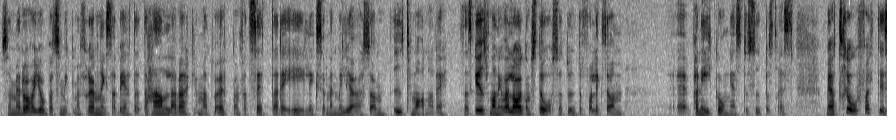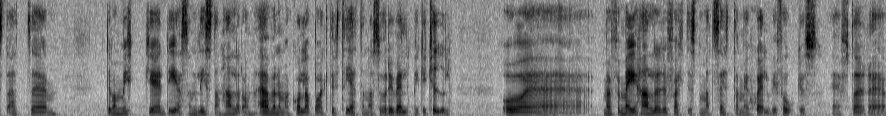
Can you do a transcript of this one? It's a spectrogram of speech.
som jag då har jobbat så mycket med förändringsarbete att det handlar verkligen om att vara öppen för att sätta dig i liksom en miljö som utmanar dig. Sen ska utmaningen vara lagom stor så att du inte får liksom Eh, panikångest och superstress. Men jag tror faktiskt att eh, det var mycket det som listan handlade om. Även om man kollar på aktiviteterna så var det väldigt mycket kul. Och, eh, men för mig handlade det faktiskt om att sätta mig själv i fokus efter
